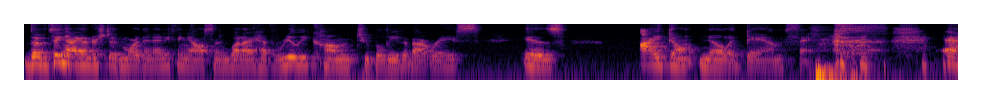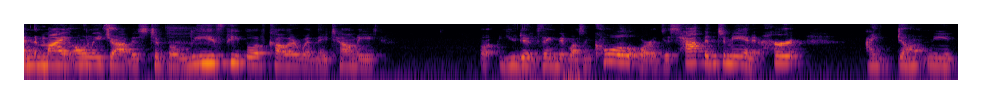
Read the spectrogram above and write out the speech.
the thing I understood more than anything else, and what I have really come to believe about race, is I don't know a damn thing. and my only job is to believe people of color when they tell me oh, you did a thing that wasn't cool or this happened to me and it hurt. I don't need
